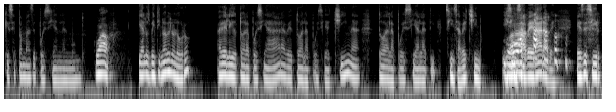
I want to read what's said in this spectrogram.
que sepa más de poesía en el mundo. Wow. Y a los 29 lo logró. Había leído toda la poesía árabe, toda la poesía china, toda la poesía latina, sin saber chino y sin saber árabe. Es decir,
